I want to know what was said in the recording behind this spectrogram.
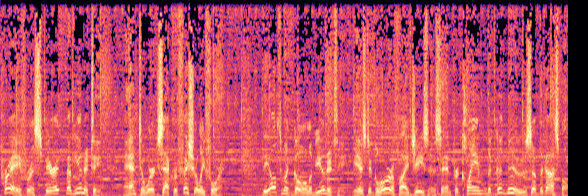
pray for a spirit of unity and to work sacrificially for it. The ultimate goal of unity is to glorify Jesus and proclaim the good news of the gospel.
